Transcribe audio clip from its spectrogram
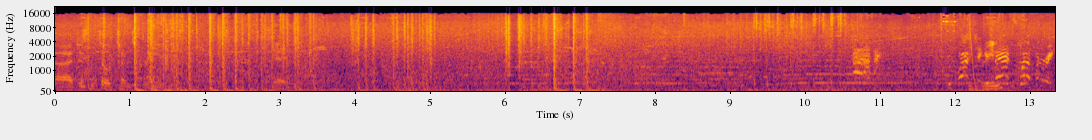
Uh, just until it turns green. Okay. Requesting Green. advanced weaponry.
